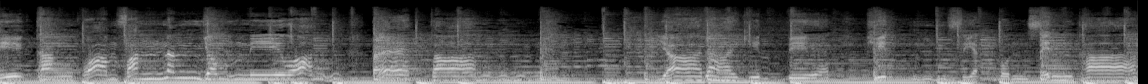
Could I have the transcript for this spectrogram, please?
อีกทั้งความฝันนั้นย่อมมีวันแตกต่าง อย่าได้คิดเบียด คิดเสียดบนเส้นทาง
